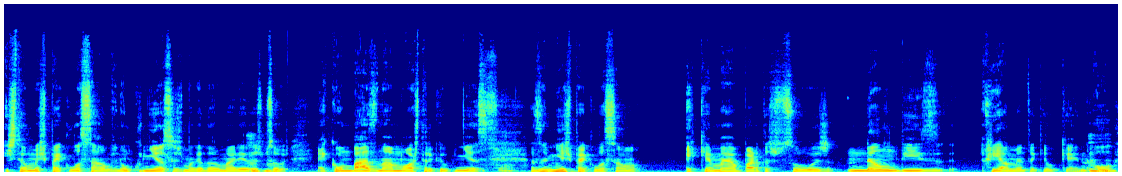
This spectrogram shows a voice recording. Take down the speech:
isto é uma especulação, eu não conheço a esmagadora maioria das uhum. pessoas, é com base na amostra que eu conheço. Sim. Mas a minha especulação é que a maior parte das pessoas não diz realmente aquilo que quer, uhum. ou,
